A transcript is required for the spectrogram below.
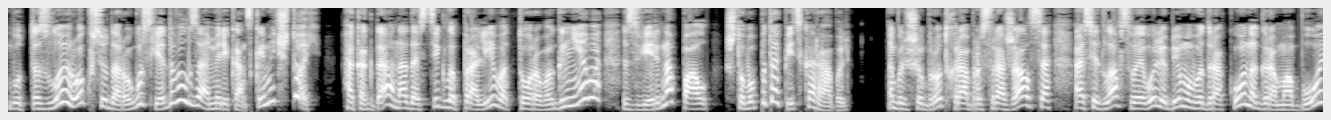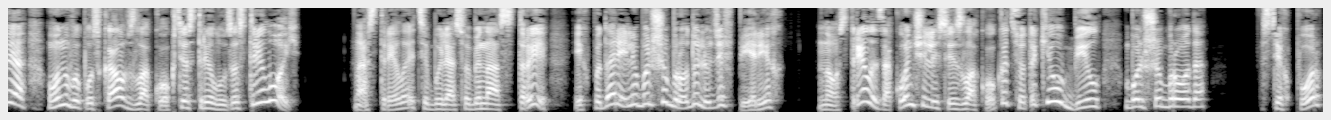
будто злой рок всю дорогу следовал за американской мечтой. А когда она достигла пролива Торова гнева, зверь напал, чтобы потопить корабль. Большеброд храбро сражался, оседлав своего любимого дракона Громобоя, он выпускал в злококте стрелу за стрелой. А стрелы эти были особенно остры, их подарили Большеброду люди в перьях. Но стрелы закончились, и злококот все-таки убил Большеброда. С тех пор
